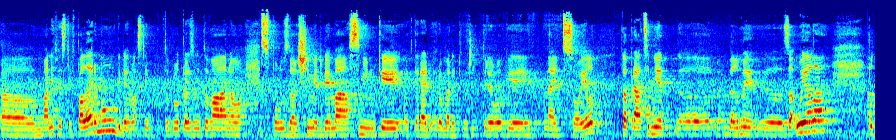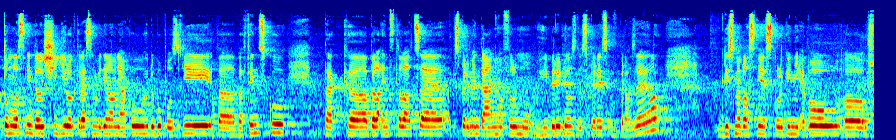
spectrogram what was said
Eh, manifestě v Palermu, kde vlastně to bylo prezentováno spolu s dalšími dvěma snímky, které dohromady tvoří trilogii Night Soil. Ta práce mě eh, velmi eh, zaujala. Potom vlastně další dílo, které jsem viděla nějakou dobu později ve Finsku, tak byla instalace experimentálního filmu Hybridos, The Spirits of Brazil když jsme vlastně s kolegyní Evou uh, už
